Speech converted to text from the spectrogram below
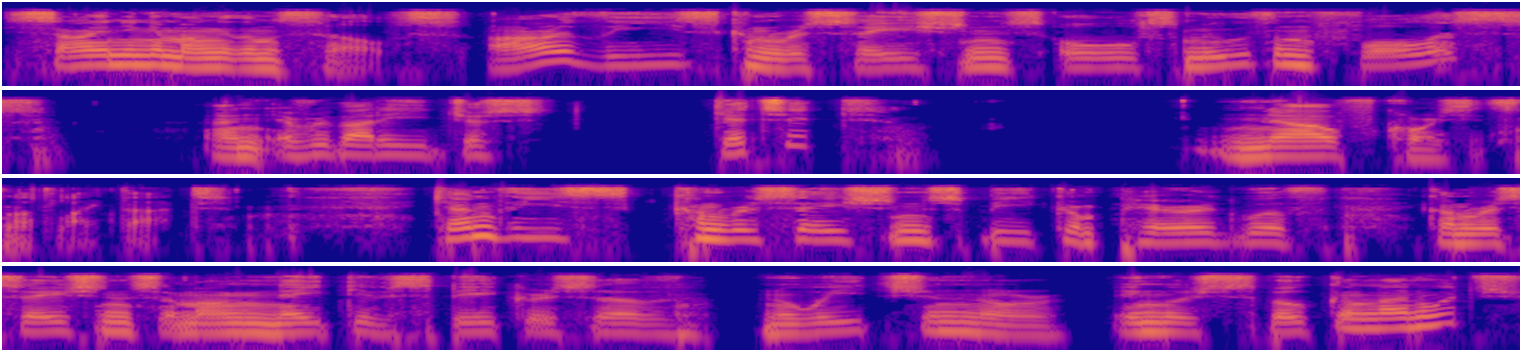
Signing among themselves. Are these conversations all smooth and flawless? And everybody just gets it? No, of course it's not like that. Can these conversations be compared with conversations among native speakers of Norwegian or English spoken language?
